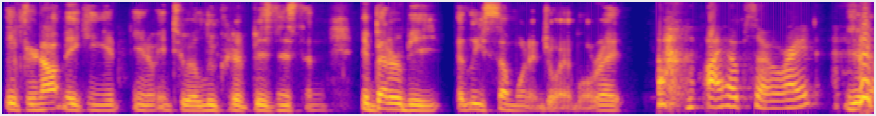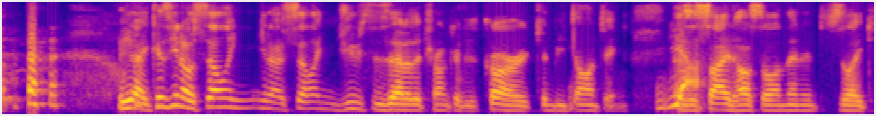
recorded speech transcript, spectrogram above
If you're not making it, you know, into a lucrative business, then it better be at least somewhat enjoyable, right? I hope so, right? Yeah. yeah, because you know, selling you know selling juices out of the trunk of your car it can be daunting yeah. as a side hustle, and then it's like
